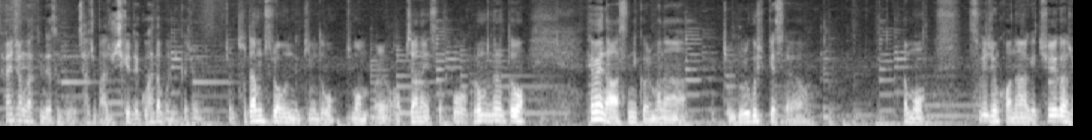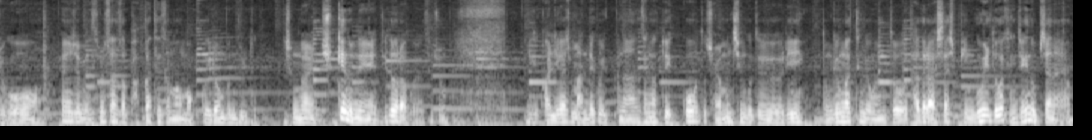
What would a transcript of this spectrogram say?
편의점 같은 데서도 자주 마주치게 되고 하다 보니까 좀, 좀 부담스러운 느낌도 좀 없지 않아 있었고 그런 분들은 또 해외 나왔으니까 얼마나 좀 놀고 싶겠어요. 그러니까 뭐 술이 좀 거나하게 취해가지고 편의점에 술 사서 바깥에서 막 먹고 이런 분들도 정말 쉽게 눈에 띄더라고요. 그래서 좀 이게 관리가 좀 안 되고 있구나 하는 생각도 있고 또 젊은 친구들이 동경 같은 경우는 또 다들 아시다시피 인구 밀도가 굉장히 높잖아요.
